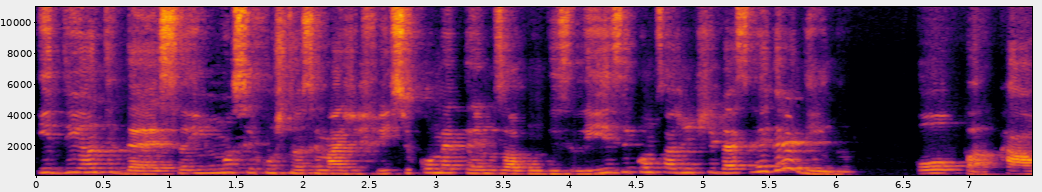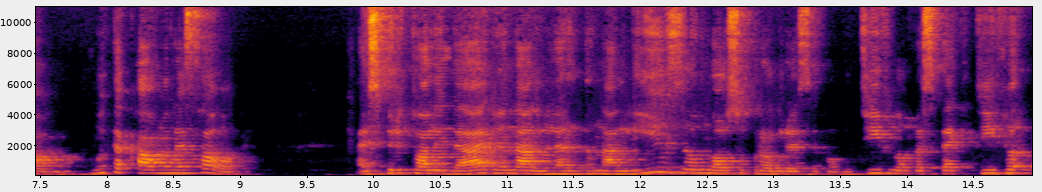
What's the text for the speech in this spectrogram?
e diante dessa, em uma circunstância mais difícil, cometemos algum deslize como se a gente estivesse regredindo. Opa, calma, muita calma nessa hora. A espiritualidade analisa o nosso progresso evolutivo numa perspectiva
